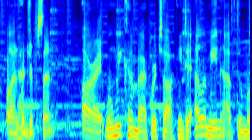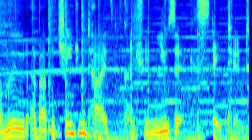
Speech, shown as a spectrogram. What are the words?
100%. All right, when we come back we're talking to Elamin Abdelmahmoud about the changing tides of country music. Stay tuned.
